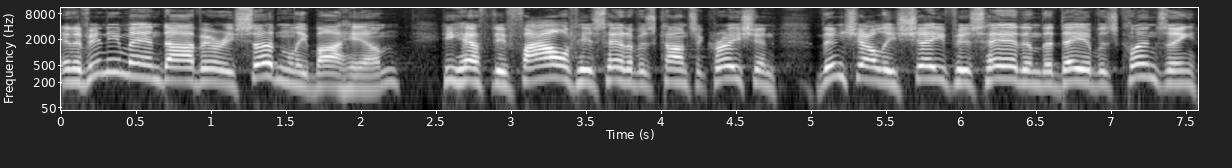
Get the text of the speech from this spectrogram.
And if any man die very suddenly by him, he hath defiled his head of his consecration, then shall he shave his head in the day of his cleansing,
